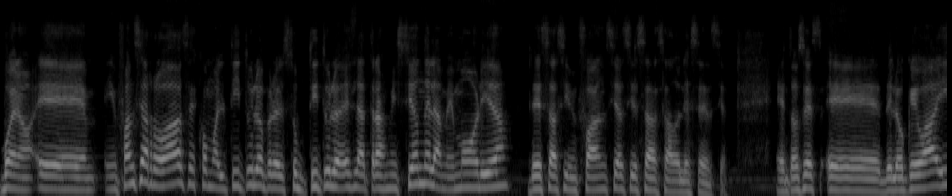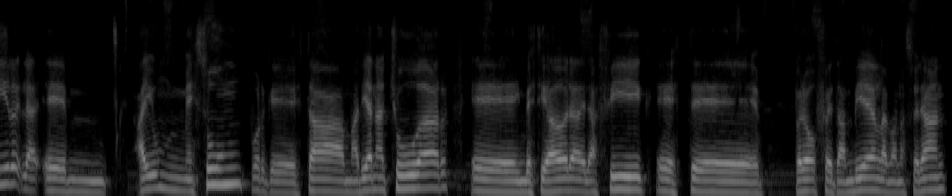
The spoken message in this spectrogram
Bueno, eh, Infancias Robadas es como el título, pero el subtítulo es la transmisión de la memoria de esas infancias y esas adolescencias. Entonces, eh, de lo que va a ir, em, hay un mesum, porque está Mariana Chugar, eh, investigadora de la FIC, este, profe también, la conocerán.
